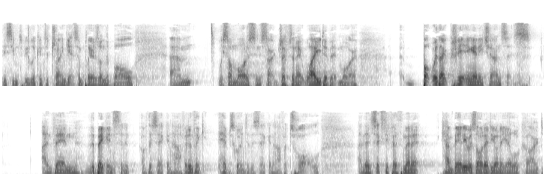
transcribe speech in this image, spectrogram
They seemed to be looking to try and get some players on the ball. Um, we saw Morrison start drifting out wide a bit more, but without creating any chances. And then the big incident of the second half. I don't think Hibs got into the second half at all. And then 65th minute, Kamberi was already on a yellow card.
